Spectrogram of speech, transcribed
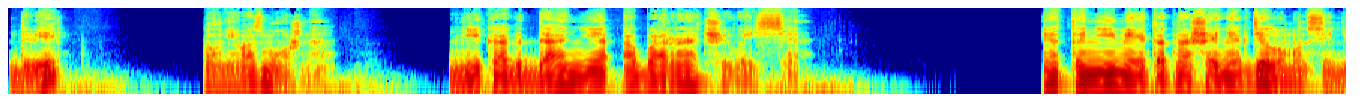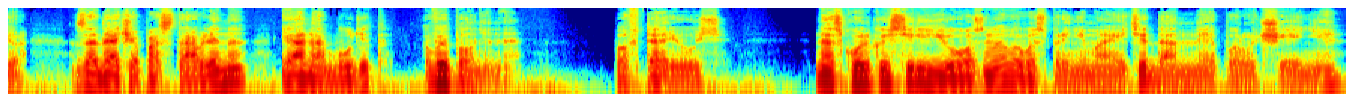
Дверь? Вполне возможно. Никогда не оборачивайся. Это не имеет отношения к делу, монсеньор. Задача поставлена, и она будет выполнена. Повторюсь, насколько серьезно вы воспринимаете данное поручение?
